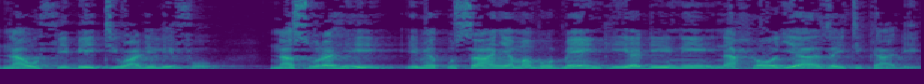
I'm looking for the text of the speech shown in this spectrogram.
na uthibiti wa adilifu. Na sura hii imekusanya mambo mengi ya dini na hoja za itikadi.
